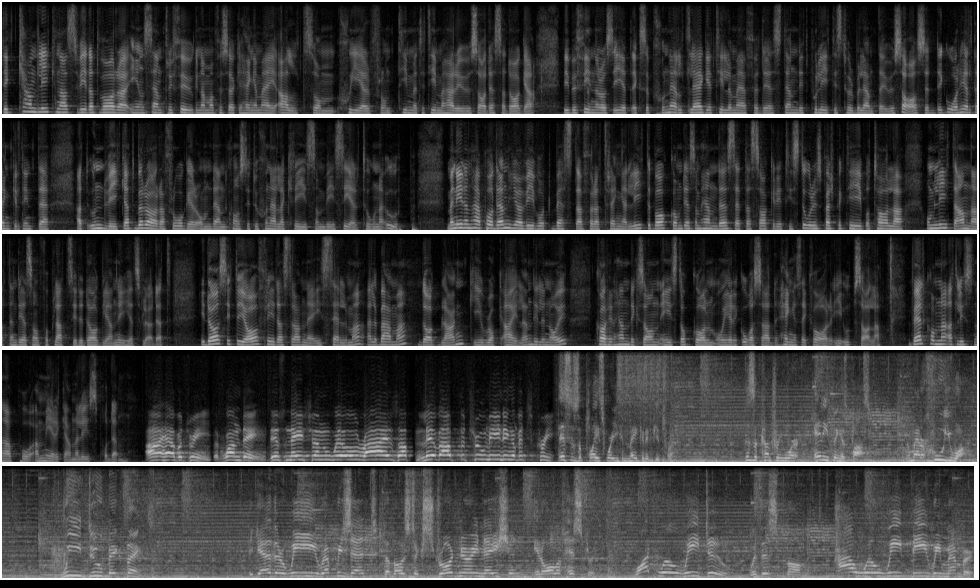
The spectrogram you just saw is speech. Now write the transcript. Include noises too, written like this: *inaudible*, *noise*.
Det kan liknas vid att vara i en centrifug när man försöker hänga med i allt som sker från timme till timme här i USA dessa dagar. Vi befinner oss i ett exceptionellt läge till och med för det ständigt politiskt turbulenta USA, så det går helt enkelt inte att undvika att beröra frågor om den konstitutionella kris som vi ser tona upp. Men i den här podden gör vi vårt bästa för att tränga lite bakom det som händer, sätta saker i ett historiskt perspektiv och tala om lite annat än det som får plats i det dagliga nyhetsflödet. Idag sitter jag, Frida Stranne, i Selma, Alabama, Dag Blank i Rock Island, Illinois, Karin Henriksson i Stockholm och Erik Åsad hänger sig kvar i Uppsala. Välkomna att lyssna på Amerikaanalyspodden. I have a dream that one day this nation will rise up and live out the true meaning of its creed. This is a place where you can make it if you try. This is a country where anything is possible, no matter who you are. We do big things. Together, we represent the most extraordinary nation in all of history. What will we do with this moment? How will we be remembered?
